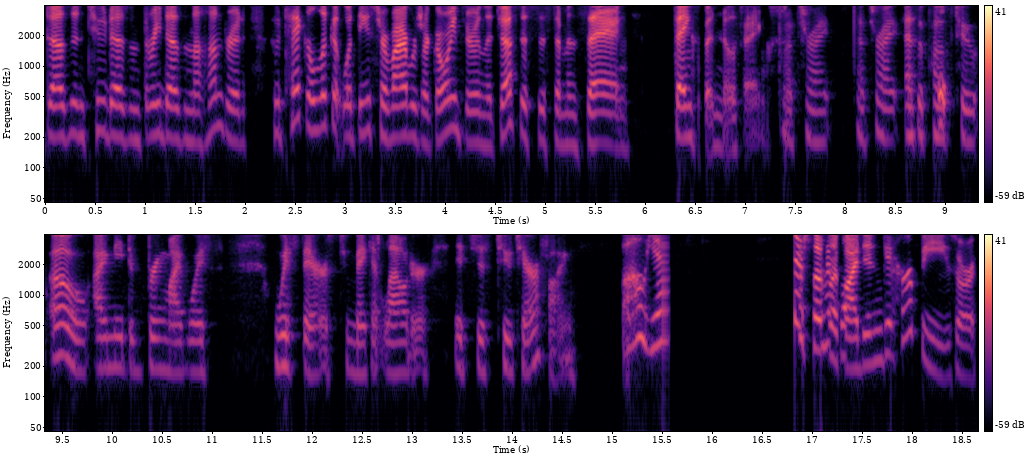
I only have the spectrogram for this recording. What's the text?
dozen two dozen three dozen a hundred who take a look at what these survivors are going through in the justice system and saying thanks but no thanks. That's right. That's right. As opposed to oh i need to bring my voice with theirs to make it louder. It's just too terrifying. Oh yeah there's something like, well, I didn't get herpes, or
